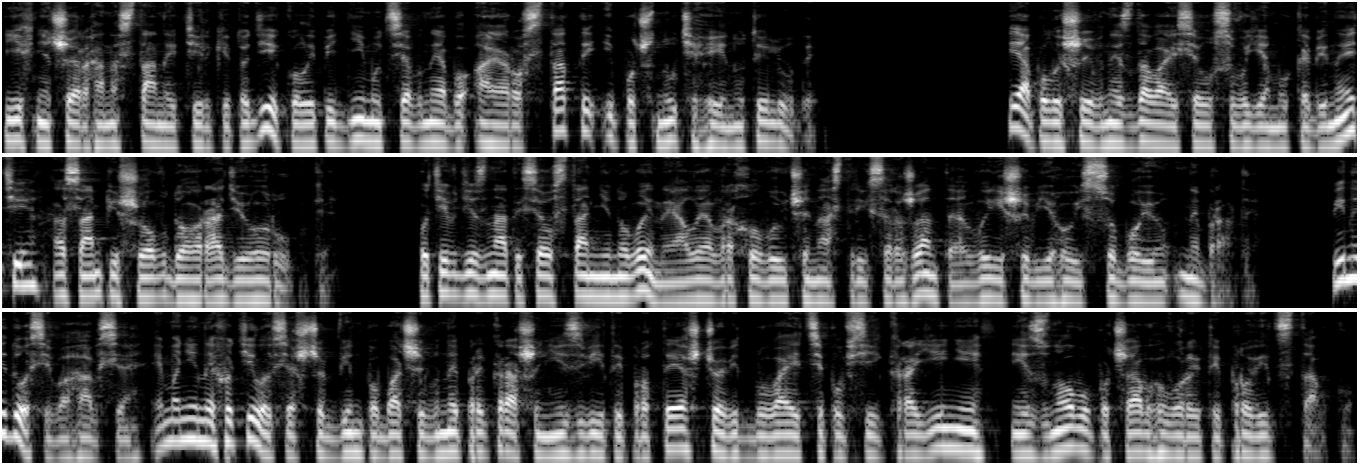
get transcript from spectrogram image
Їхня черга настане тільки тоді, коли піднімуться в небо аеростати і почнуть гинути люди. Я полишив не здавайся у своєму кабінеті, а сам пішов до радіорубки. Хотів дізнатися останні новини, але, враховуючи настрій сержанта, вирішив його із собою не брати. Він і досі вагався, і мені не хотілося, щоб він побачив неприкрашені звіти про те, що відбувається по всій країні, і знову почав говорити про відставку.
